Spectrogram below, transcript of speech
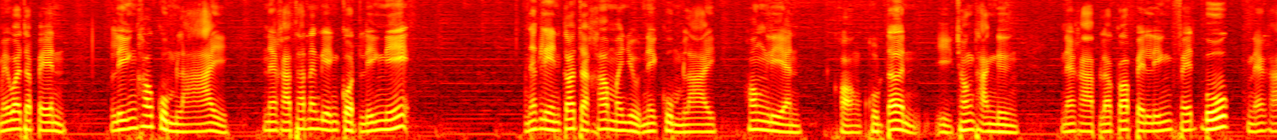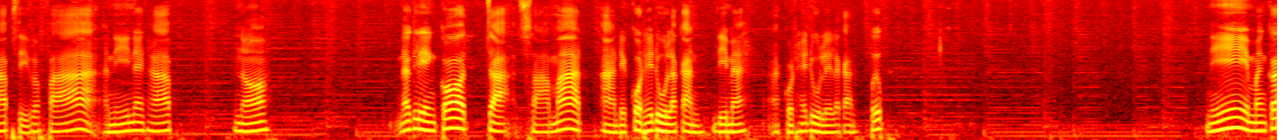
ไม่ว่าจะเป็นลิงก์เข้ากลุ่มไลน์นะครับถ้านักเรียนกดลิงก์นี้ นักเรียนก็จะเข้ามาอยู่ในกลุ่มไลน์ห้องเรียนของครูเติลอีกช่องทางหนึ่งนะครับแล้วก็เป็นลิงก์ Facebook นะครับสีฟ้าอันนี้นะครับเนาะนักเรียนก็จะสามารถอ่าเดี๋ยวกดให้ดูแล้วกันดีไหมอะกดให้ดูเลยแล้วกันปุ๊บ นี่มันก็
